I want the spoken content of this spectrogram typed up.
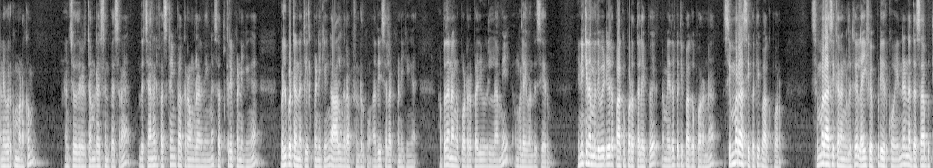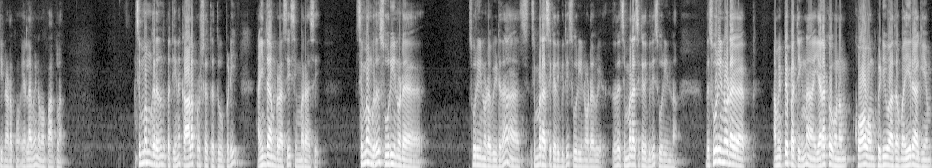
அனைவருக்கும் வணக்கம். நான் சோதரர் தமிழரசன் பேசுகிறேன் இந்த சேனல் ஃபஸ்ட் டைம் பார்க்குறவங்களா இருந்தீங்கன்னா சப்ஸ்கிரைப் பண்ணிக்கோங்க. பெல் பட்டனை கிளிக் பண்ணிக்கோங்க. ஆளுங்கிற ஆப்ஷன் இருக்கும். அதையும் செலக்ட் பண்ணிக்கோங்க. அப்போ தான் நாங்கள் போடுற பதிவுகள் எல்லாமே உங்களை வந்து சேரும். இன்றைக்கி நம்ம இந்த வீடியோவில் பார்க்க போகிற தலைப்பு நம்ம எதை பற்றி பார்க்க போகிறோன்னா சிம்மராசி பற்றி பார்க்க போகிறோம் சிம்மராசிக்காரங்களுக்கு லைஃப் எப்படி இருக்கும்? என்னென்ன தசாபுத்தி நடக்கும்? எல்லாமே நம்ம பார்க்கலாம். சிம்மங்கிறது வந்து பார்த்திங்கன்னா காலப்புருஷ தத்துவப்படி ஐந்தாம் ராசி சிம்மராசி. சிம்மங்கிறது சூரியனோட சூரியனோட வீடு தான் சிம்மராசிக்கு அதிபதி சூரியனோட வீடு அதாவது சிம்மராசிக்கு அதிபதி சூரியன் தான். இந்த சூரியனோட அமைப்பே பார்த்திங்கன்னா இறக்க குணம் கோபம் பிடிவாதம் வைராகியம்.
